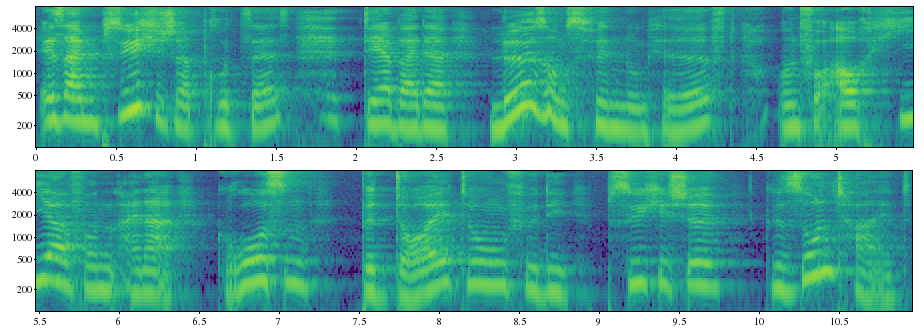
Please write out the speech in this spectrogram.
ist ein psychischer Prozess, der bei der Lösungsfindung hilft und auch hier von einer großen Bedeutung für die psychische Gesundheit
